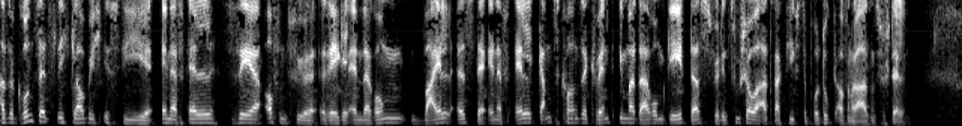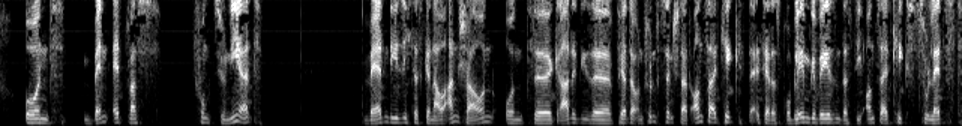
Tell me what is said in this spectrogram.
Also grundsätzlich glaube ich, ist die NFL sehr offen für Regeländerungen, weil es der NFL ganz konsequent immer darum geht, das für den Zuschauer attraktivste Produkt auf den Rasen zu stellen. Und wenn etwas funktioniert, werden die sich das genau anschauen und äh, gerade diese Vierter und 15 statt Onside-Kick, da ist ja das Problem gewesen, dass die Onside-Kicks zuletzt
